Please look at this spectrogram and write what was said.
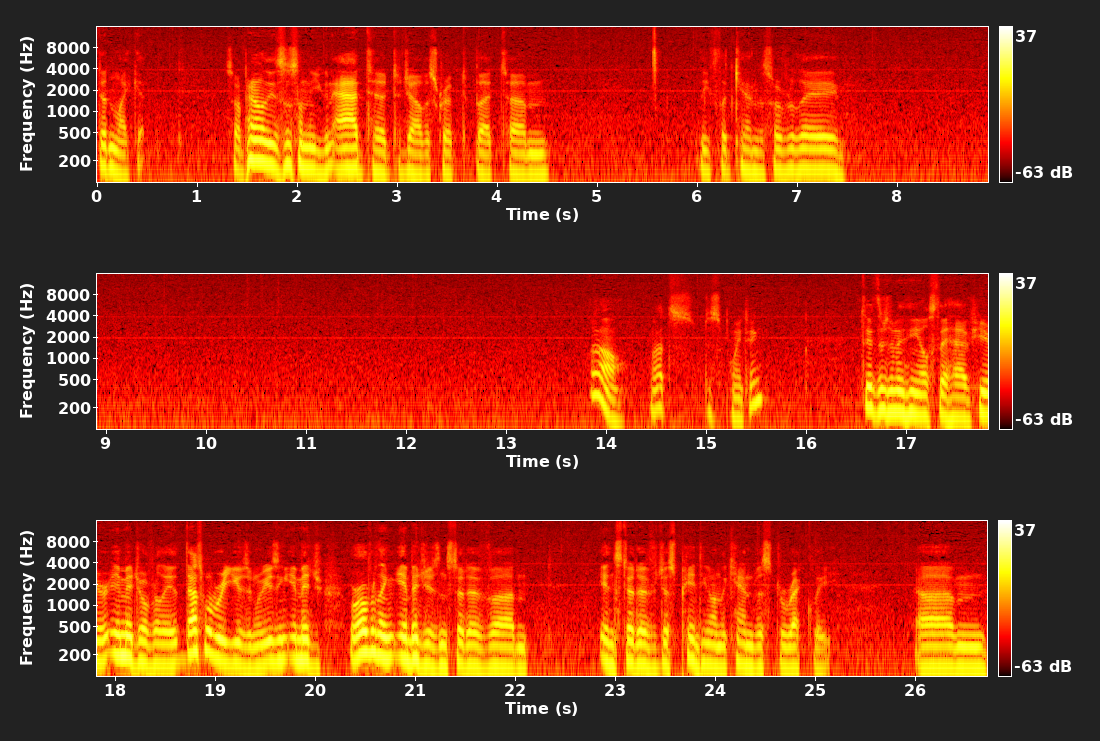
Didn't like it. So apparently this is something you can add to, to JavaScript, but um, leaflet canvas overlay. Oh, that's disappointing. See if there's anything else they have here. Image overlay. That's what we're using. We're using image. We're overlaying images instead of um, instead of just painting on the canvas directly. Um,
